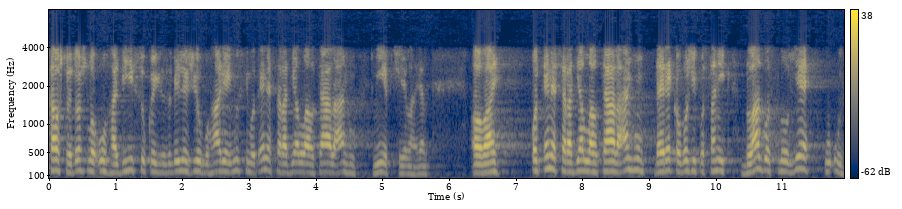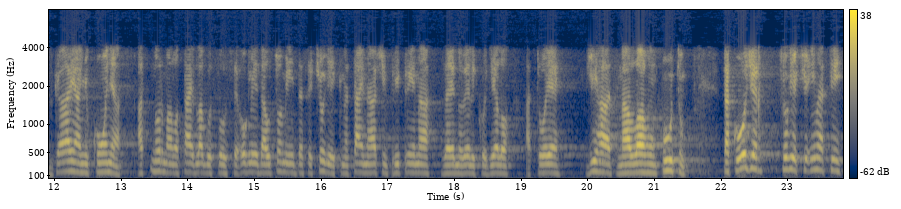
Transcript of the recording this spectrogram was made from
kao što je došlo u hadisu kojeg je zabilježio Buharija i Muslim od Enesa radijallahu ta'ala anhu, nije pčela, jel? Ovaj, od Enesa radijallahu ta'ala anhu, da je rekao Boži poslanik, blagoslov je u uzgajanju konja, a normalno taj blagoslov se ogleda u tome da se čovjek na taj način priprema za jedno veliko djelo, a to je džihad na Allahom putu. Također, čovjek će imati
